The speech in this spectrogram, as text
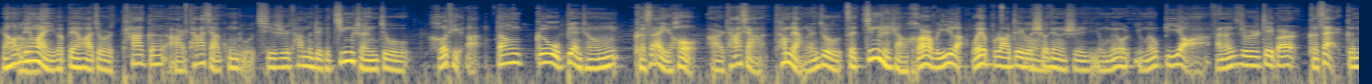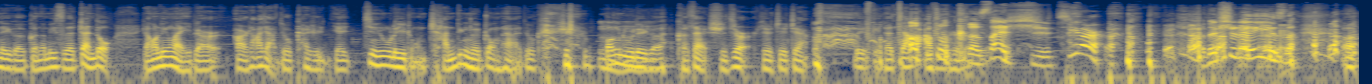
然后另外一个变化就是他跟阿尔塔夏公主其实他们这个精神就。合体了。当歌物变成可赛以后，阿尔塔夏他们两个人就在精神上合二为一了。我也不知道这个设定是有没有有没有必要啊。反正就是这边可赛跟那个葛德米斯在战斗，然后另外一边阿尔塔夏就开始也进入了一种禅定的状态，就开始帮助这个可赛使劲儿，就这这样，给给他加 buff。可赛使劲儿，对，是这个意思 啊，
